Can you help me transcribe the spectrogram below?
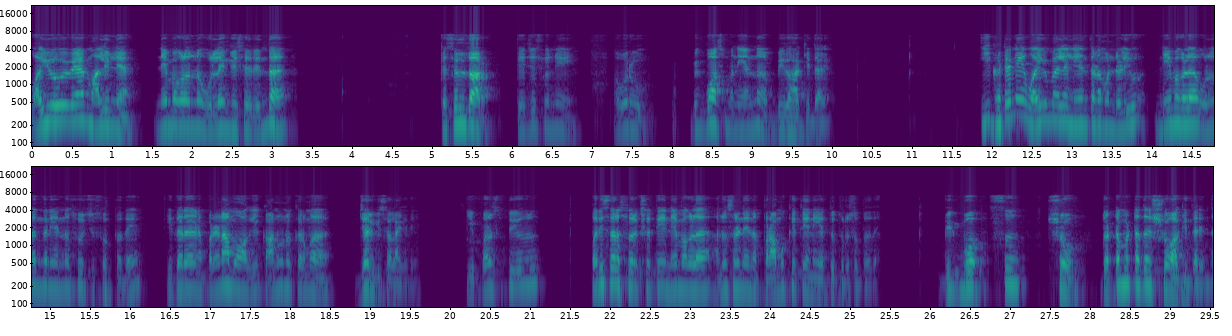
ವಾಯುವ್ಯ ಮಾಲಿನ್ಯ ನಿಯಮಗಳನ್ನು ಉಲ್ಲಂಘಿಸಿದ್ರಿಂದ ತಹಸೀಲ್ದಾರ್ ತೇಜಸ್ವಿನಿ ಅವರು ಬಿಗ್ ಬಾಸ್ ಮನೆಯನ್ನು ಬೀಗ ಹಾಕಿದ್ದಾರೆ ಈ ಘಟನೆ ವಾಯುಮಾಲಿನ್ಯ ನಿಯಂತ್ರಣ ಮಂಡಳಿಯು ನಿಯಮಗಳ ಉಲ್ಲಂಘನೆಯನ್ನು ಸೂಚಿಸುತ್ತದೆ. ಇದರ ಪರಿಣಾಮವಾಗಿ ಕಾನೂನು ಕ್ರಮ ಜರುಗಿಸಲಾಗಿದೆ. ಈ ಪರಿಸ್ಥಿತಿಯು ಪರಿಸರ ಸುರಕ್ಷತೆ ನಿಯಮಗಳ ಅನುಸರಣೆಯ ಪ್ರಾಮುಖ್ಯತೆಯನ್ನು ಎತ್ತು ತೋರಿಸುತ್ತದೆ ಬಿಗ್ ಬಾಸ್ ಶೋ ದೊಡ್ಡ ಮಟ್ಟದ ಶೋ ಆಗಿದ್ದರಿಂದ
